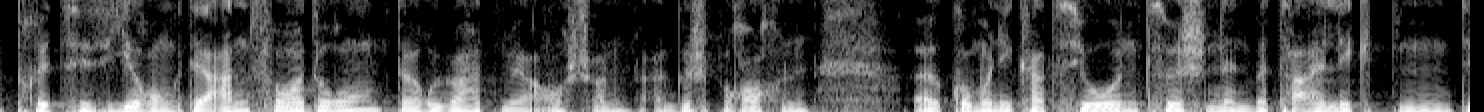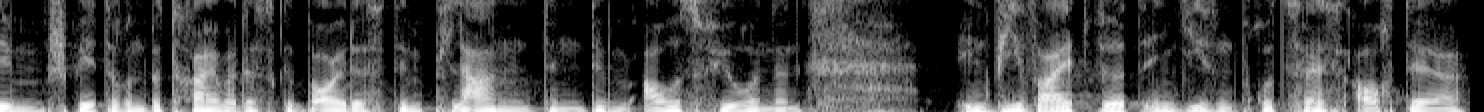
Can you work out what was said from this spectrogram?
Präzisierung der Anforderungen, darüber hatten wir auch schon gesprochen, äh, Kommunikation zwischen den Beteiligten, dem späteren Betreiber des Gebäudes, dem Planenden, dem Ausführenden. Inwieweit wird in diesen Prozess auch der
